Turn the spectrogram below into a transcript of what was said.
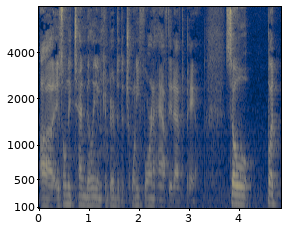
Uh, it's only ten million compared to the twenty four and a half they'd have to pay him. So, but.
